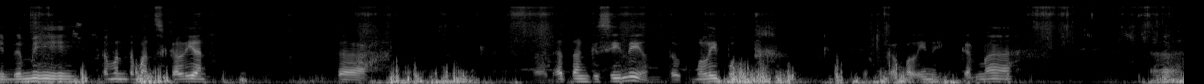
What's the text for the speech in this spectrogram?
ini demi teman-teman sekalian. Kita datang ke sini untuk meliput kapal ini karena uh,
